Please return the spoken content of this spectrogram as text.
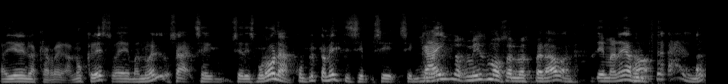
ayer en la carrera, ¿no crees, eh, Manuel? O sea, se, se, desmorona completamente, se, se, se cae. Ellos mismos se lo esperaban. De manera brutal, ¿no?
